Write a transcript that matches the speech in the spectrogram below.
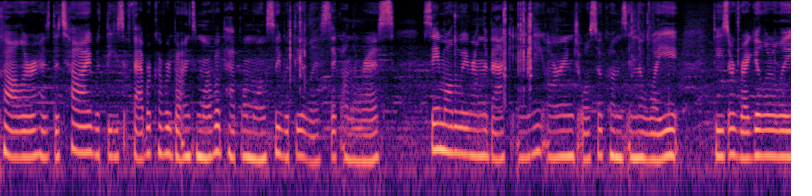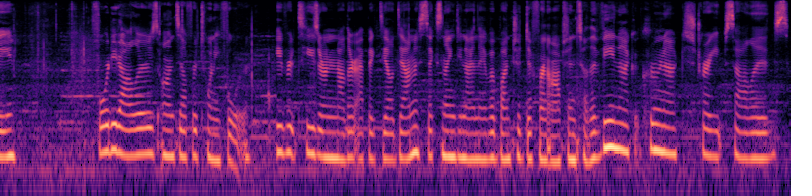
collar, has the tie with these fabric covered buttons, more of a peplum long sleeve with the elastic on the wrist. Same all the way around the back and the orange also comes in the white. These are regularly $40 on sale for 24 Favorite tees are another epic deal. Down to $6.99. They have a bunch of different options. So the v-neck, crew neck, stripe, solids.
